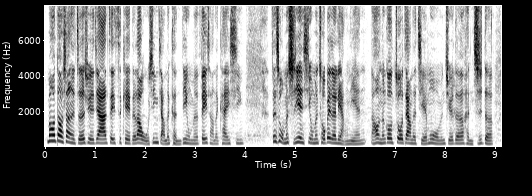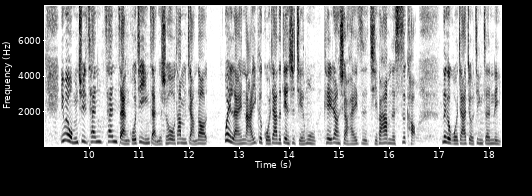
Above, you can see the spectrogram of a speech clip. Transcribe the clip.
猫道上的哲学家这次可以得到五星奖的肯定，我们非常的开心。这是我们实验系，我们筹备了两年，然后能够做这样的节目，我们觉得很值得。因为我们去参参展国际影展的时候，他们讲到未来哪一个国家的电视节目可以让小孩子启发他们的思考，那个国家就有竞争力。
